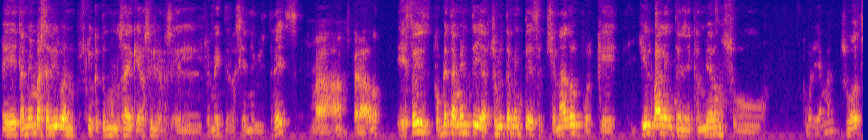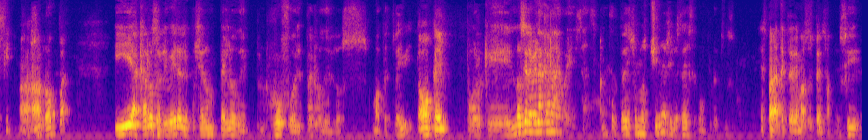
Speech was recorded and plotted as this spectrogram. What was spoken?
Eh, también va a salir, bueno, pues creo que todo el mundo sabe que va a salir el, remake de Resident Evil 3. Ajá, esperado. Estoy completamente y absolutamente decepcionado porque Jill Valentine le cambiaron su, ¿cómo le llaman? Su outfit, su ropa. Y a Carlos Oliveira le pusieron pelo de Rufo, el perro de los Muppet Baby. Ok. Porque no se le ve la cara, güey. O sea, traes unos chinos y los traes como proyectos es para que te dé más suspenso. Sí.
